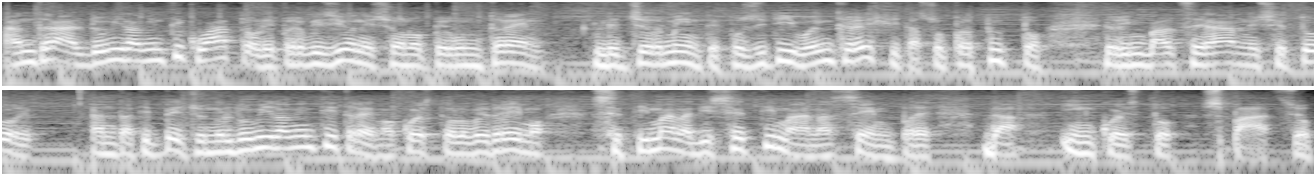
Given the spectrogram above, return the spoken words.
andrà il 2024, le previsioni sono per un trend leggermente positivo in crescita, soprattutto rimbalzeranno i settori andati peggio nel 2023, ma questo lo vedremo settimana di settimana sempre da in questo spazio.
